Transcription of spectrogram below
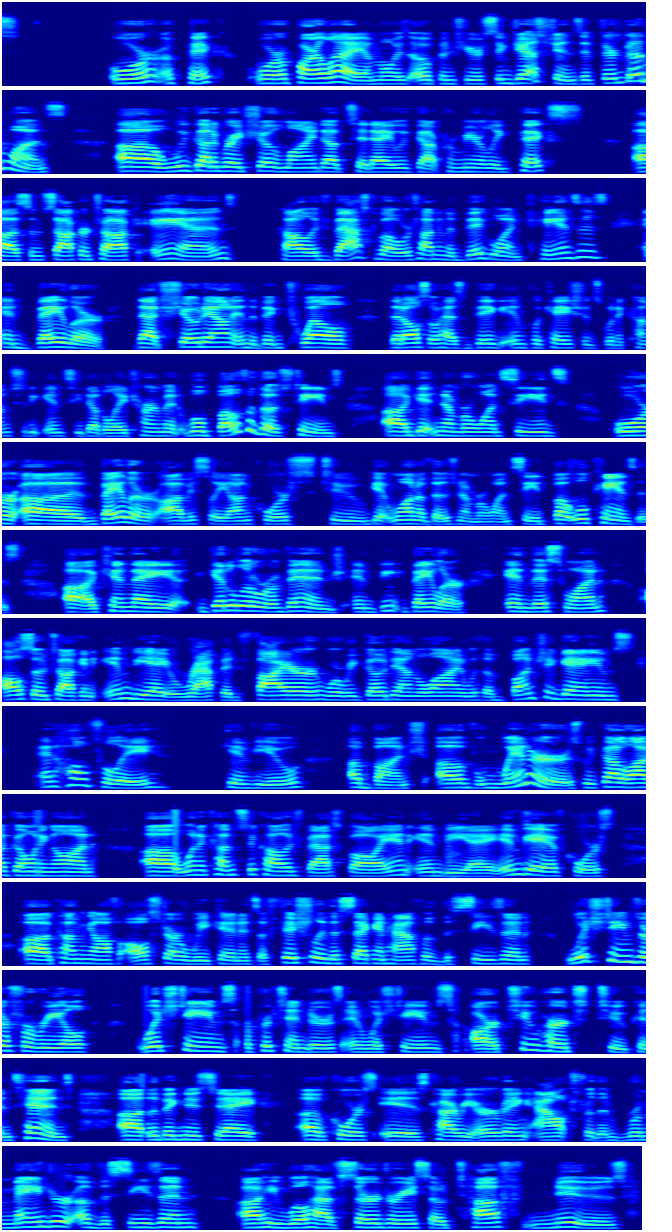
or a pick or a parlay, I'm always open to your suggestions if they're good ones. Uh, we've got a great show lined up today. We've got Premier League picks, uh, some soccer talk, and college basketball. We're talking the big one Kansas and Baylor, that showdown in the Big 12 that also has big implications when it comes to the NCAA tournament. Will both of those teams uh, get number one seeds? Or uh, Baylor, obviously, on course to get one of those number one seeds, but will Kansas? Uh, can they get a little revenge and beat Baylor in this one? Also, talking NBA rapid fire, where we go down the line with a bunch of games and hopefully give you a bunch of winners. We've got a lot going on uh, when it comes to college basketball and NBA. NBA, of course, uh, coming off All Star weekend. It's officially the second half of the season. Which teams are for real? Which teams are pretenders? And which teams are too hurt to contend? Uh, the big news today, of course, is Kyrie Irving out for the remainder of the season. Uh, he will have surgery, so tough news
